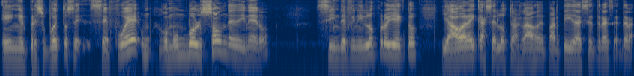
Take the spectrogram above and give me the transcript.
en el presupuesto se, se fue como un bolsón de dinero sin definir los proyectos y ahora hay que hacer los traslados de partida, etcétera, etcétera,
